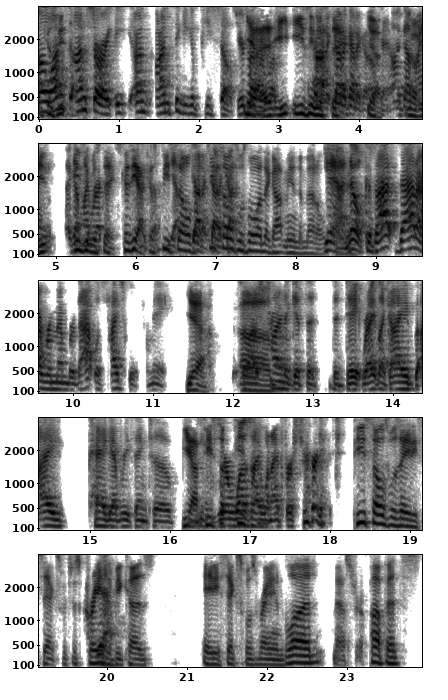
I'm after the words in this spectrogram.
Oh, I'm, the, I'm sorry. I'm, I'm thinking of Peace Sells. You're talking yeah, about e- easy got mistake. It, got it, got it, got it. Yeah. Okay, I got no, my, I got easy my mistake. Because yeah, because Peace Sells, yeah, Peace Sells was the one that got me into metal. Yeah, so, no, because that that I remember that was high school for me. Yeah. So um, I was um, trying to get the the date right. Like I I peg everything to yeah. Peace, know, where was I when I first heard it? Peace Sells was 86, which is crazy yeah. because 86 was Reign in Blood, Master of Puppets,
